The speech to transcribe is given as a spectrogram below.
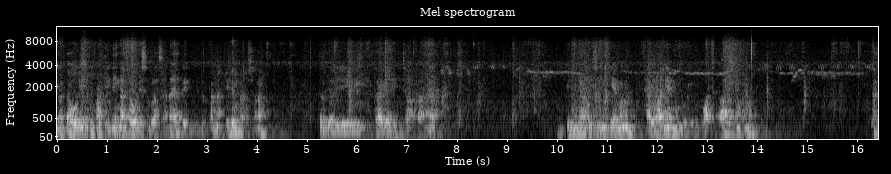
nggak tahu di tempat ini nggak tahu di sebelah sana ya di, di depan nanti Mungkin. kita ke sana terjadi tragedi kecelakaannya. Mungkin ya di sini sih emang auranya emang begitu kuat sekali teman-teman. Ntar,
